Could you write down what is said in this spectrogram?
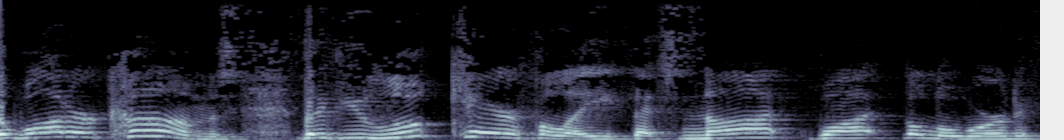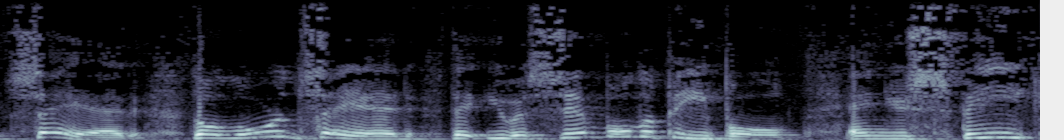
the water comes. But if you look carefully, that's not what the Lord said. The Lord said that you assemble the people and you speak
